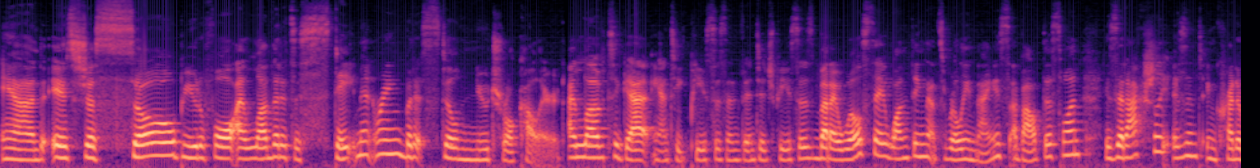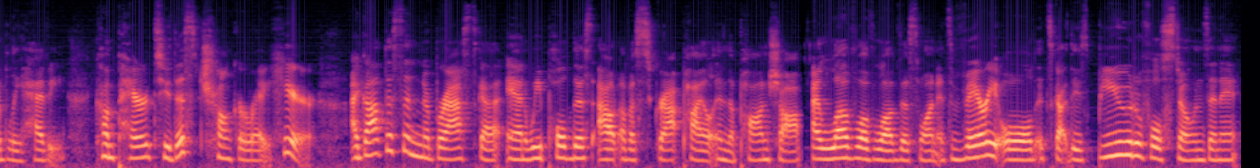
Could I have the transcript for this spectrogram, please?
and it's just so beautiful. I love that it's a statement ring, but it's still neutral colored. I love to get antique pieces and vintage pieces, but I will say one thing that's really nice about this one is it actually isn't incredibly heavy compared to this chunker right here. I got this in Nebraska and we pulled this out of a scrap pile in the pawn shop. I love, love, love this one. It's very old. It's got these beautiful stones in it,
